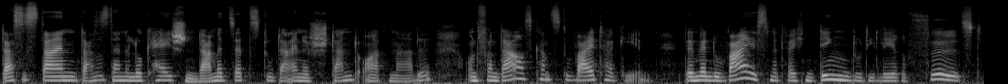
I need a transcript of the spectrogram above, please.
das ist, dein, das ist deine Location. Damit setzt du deine Standortnadel und von da aus kannst du weitergehen. Denn wenn du weißt, mit welchen Dingen du die Leere füllst,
